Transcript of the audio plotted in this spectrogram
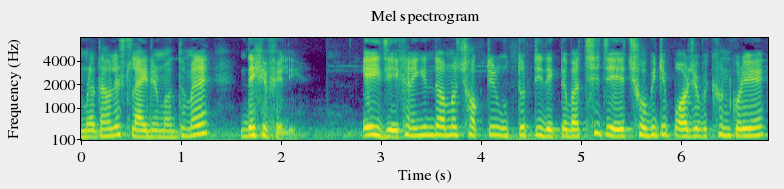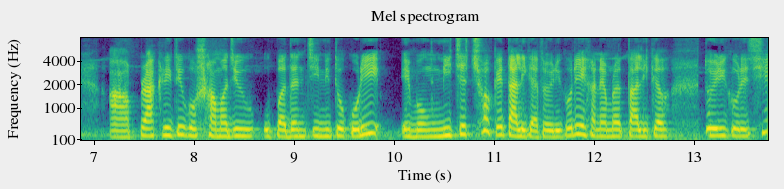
আমরা তাহলে স্লাইডের মাধ্যমে দেখে ফেলি। এই যে, এখানে কিন্তু আমরা ছকটির উত্তরটি দেখতে পাচ্ছি যে, ছবিটি পর্যবেক্ষণ করে প্রাকৃতিক ও সামাজিক উপাদান চিহ্নিত করি এবং নিচের ছকে তালিকা তৈরি করি। এখানে আমরা তালিকা তৈরি করেছি।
